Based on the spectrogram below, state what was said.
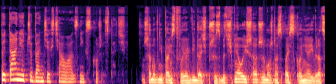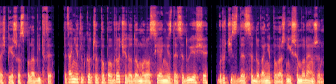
Pytanie, czy będzie chciała z nich skorzystać. Szanowni Państwo, jak widać, przy zbyt śmiałej szarży można spaść z konia i wracać pieszo z pola bitwy. Pytanie tylko, czy po powrocie do domu Rosja nie zdecyduje się wrócić zdecydowanie poważniejszym orężem.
